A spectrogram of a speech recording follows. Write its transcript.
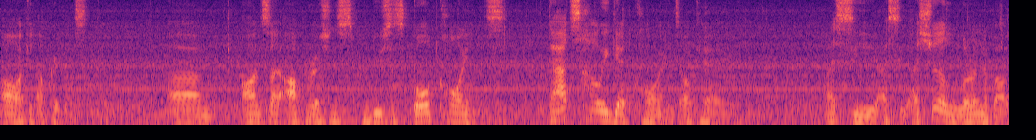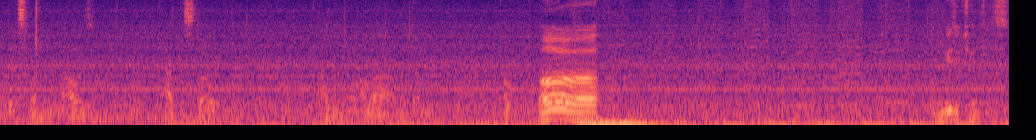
Oh, I can upgrade this. Um, on-site operations produces gold coins. That's how we get coins. Okay. I see, I see. I should have learned about this when I was at the start. I don't know. I'm a, I'm a dummy. Oh, uh. The music changes.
